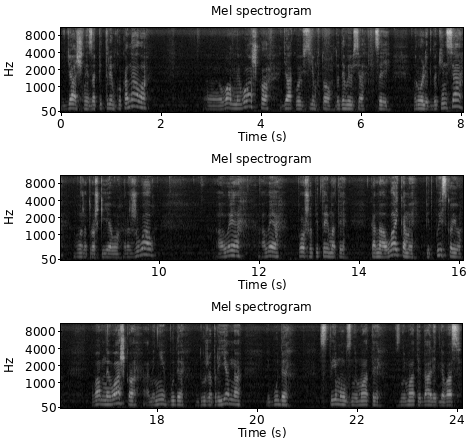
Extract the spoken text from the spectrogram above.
вдячний за підтримку каналу. Е, Вам не важко. Дякую всім, хто додивився цей ролик до кінця. Може трошки я його розжував. Але, але прошу підтримати канал лайками, підпискою. Вам не важко, а мені буде дуже приємно і буде стимул знімати, знімати далі для вас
